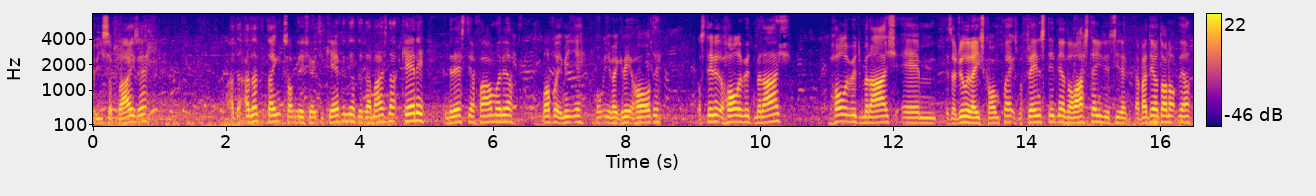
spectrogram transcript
Are you surprised, eh? I, d- I did think somebody shouted Kevin there. Did I imagine that? Kenny and the rest of your family there. Lovely to meet you. Hope you have a great holiday. We're staying at the Hollywood Mirage. The Hollywood Mirage um, is a really nice complex. My friend stayed there the last time. You'd seen a, a video done up there.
